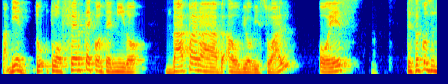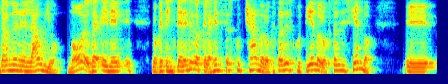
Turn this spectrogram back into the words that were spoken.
también tu, tu oferta de contenido da para audiovisual o es te estás concentrando en el audio, ¿no? O sea, en el, lo que te interesa es lo que la gente está escuchando, lo que estás discutiendo, lo que estás diciendo. Eh,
